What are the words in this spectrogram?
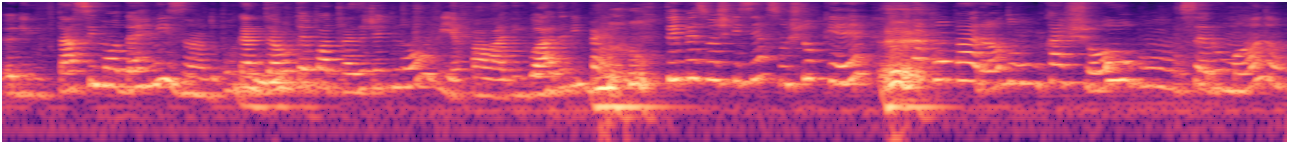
eu digo, está se modernizando, porque até um tempo atrás a gente não ouvia falar de guarda de pet. Não. Tem pessoas que se assustam o quê? É. Tá comparando um cachorro com um ser humano?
